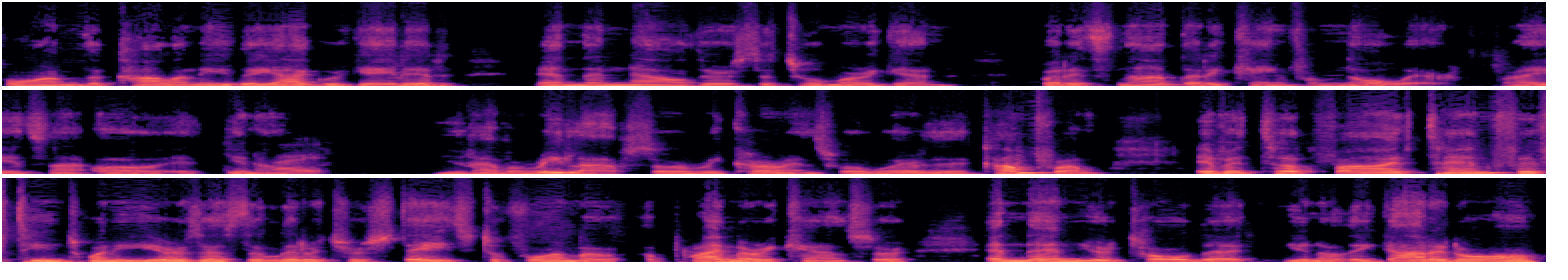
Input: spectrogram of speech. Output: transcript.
formed the colony, they aggregated, and then now there's the tumor again. But it's not that it came from nowhere, right? It's not, oh, it, you know, right. you have a relapse or a recurrence. Well, where did it come from? If it took 5, 10, 15, 20 years, as the literature states, to form a, a primary cancer, and then you're told that, you know, they got it all,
